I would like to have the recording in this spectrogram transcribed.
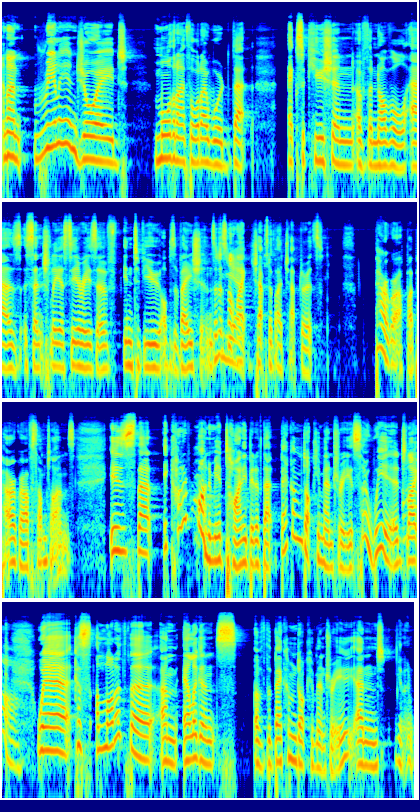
and I really enjoyed more than I thought I would that execution of the novel as essentially a series of interview observations. And it's not Yeah. like chapter by chapter, it's paragraph by paragraph sometimes. Is that it kind of reminded me a tiny bit of that Beckham documentary. It's so weird. Like, Oh. where, because a lot of the um, elegance of the Beckham documentary, and, you know,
